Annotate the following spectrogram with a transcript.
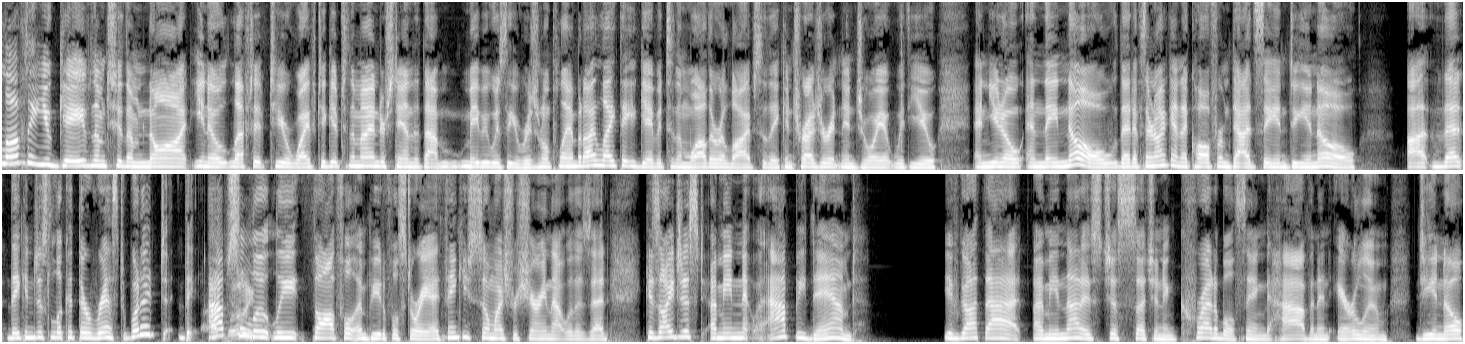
love that you gave them to them, not, you know, left it to your wife to give to them. I understand that that maybe was the original plan, but I like that you gave it to them while they're alive so they can treasure it and enjoy it with you. And, you know, and they know that if they're not getting a call from dad saying, Do you know? Uh, that they can just look at their wrist. What a the, absolutely thoughtful and beautiful story. I thank you so much for sharing that with us, Ed. Because I just, I mean, app be damned. You've got that. I mean, that is just such an incredible thing to have in an heirloom. Do you know?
